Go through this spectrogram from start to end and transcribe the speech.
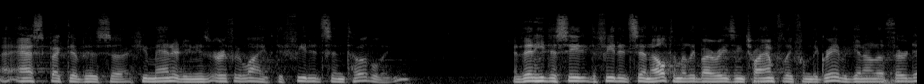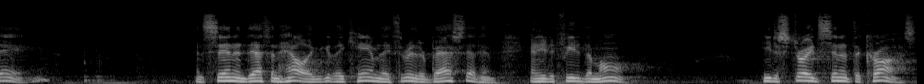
uh, aspect of his uh, humanity in his earthly life, defeated sin totally. And then he defeated, defeated sin ultimately by raising triumphantly from the grave again on the third day. And sin and death and hell, they came, they threw their best at him, and he defeated them all. He destroyed sin at the cross.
